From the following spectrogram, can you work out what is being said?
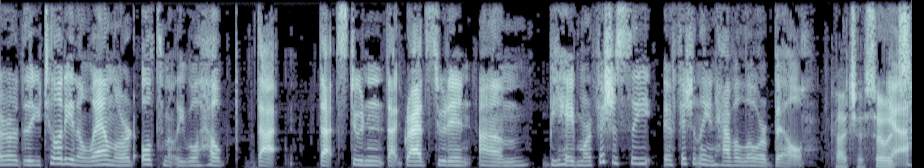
or the utility and the landlord ultimately will help that that student that grad student um, behave more efficiently efficiently and have a lower bill Gotcha. So Yeah. it's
